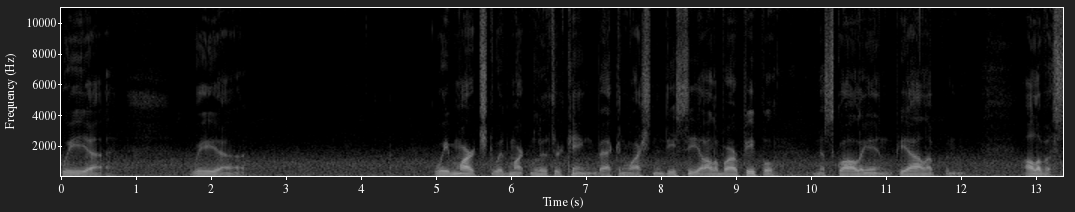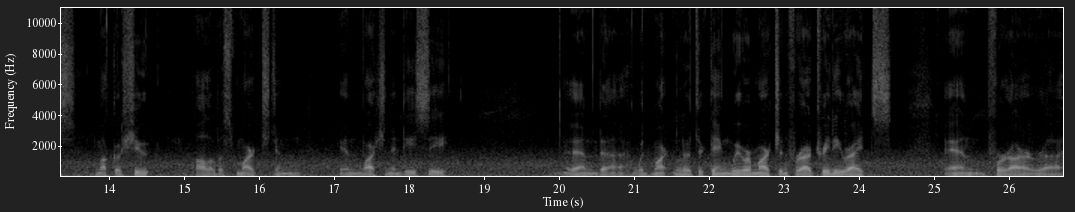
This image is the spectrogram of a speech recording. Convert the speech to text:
we, uh, we, uh, we marched with Martin Luther King back in Washington, D.C. All of our people, Nisqually and Puyallup and all of us, Muckleshoot, all of us marched in, in Washington, D.C. And uh, with Martin Luther King, we were marching for our treaty rights and for our, uh,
